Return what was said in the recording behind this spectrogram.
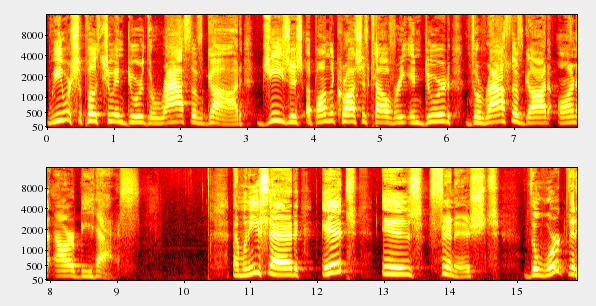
We were supposed to endure the wrath of God. Jesus, upon the cross of Calvary, endured the wrath of God on our behalf. And when he said, It is finished, the work that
